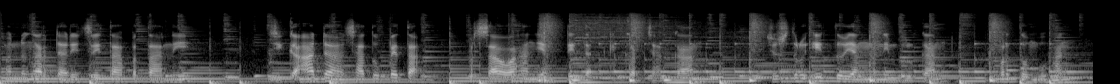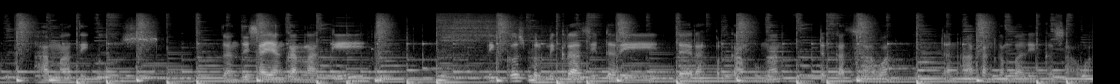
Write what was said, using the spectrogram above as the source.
Mendengar dari cerita petani jika ada satu petak persawahan yang tidak dikerjakan justru itu yang menimbulkan pertumbuhan hama tikus dan disayangkan lagi tikus bermigrasi dari daerah perkampungan dekat sawah dan akan kembali ke sawah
